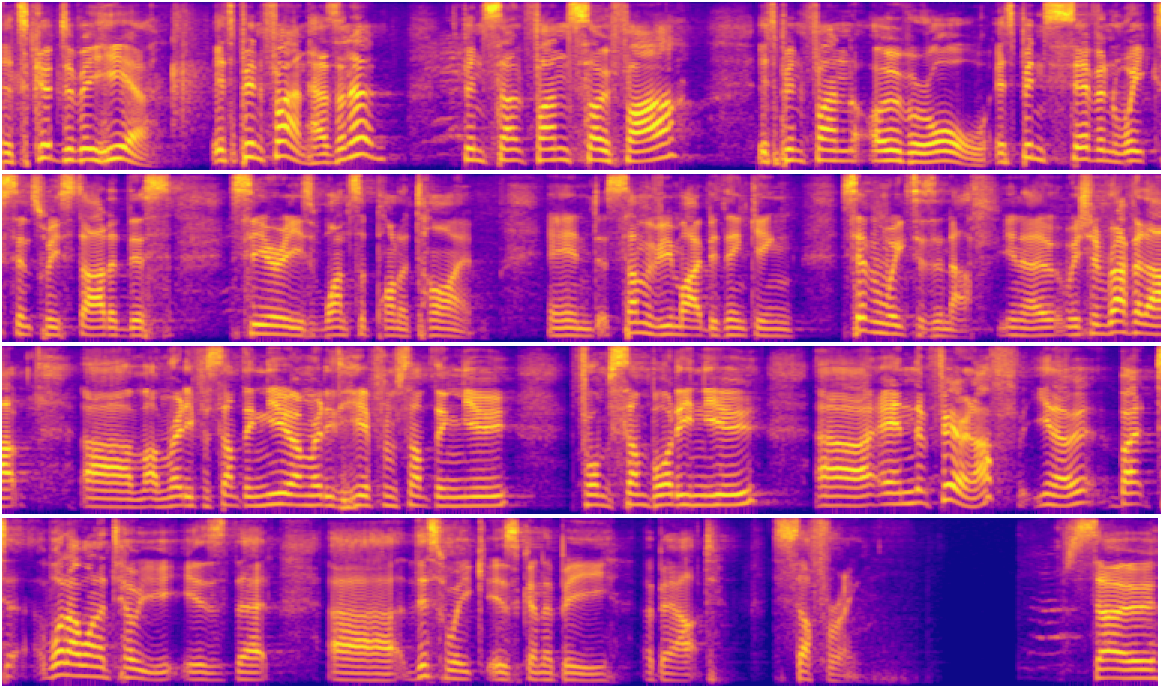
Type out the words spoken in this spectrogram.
It's good to be here. It's been fun, hasn't it? It's been so fun so far. It's been fun overall. It's been seven weeks since we started this series, Once Upon a Time. And some of you might be thinking, seven weeks is enough. You know, we should wrap it up. Um, I'm ready for something new. I'm ready to hear from something new, from somebody new. Uh, and fair enough, you know. But what I want to tell you is that uh, this week is going to be about suffering. So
